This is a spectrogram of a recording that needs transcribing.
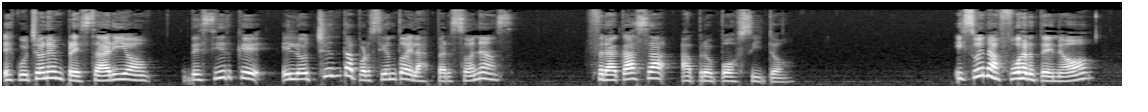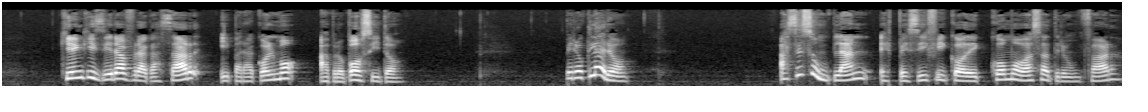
escuché a un empresario decir que el 80% de las personas fracasa a propósito. Y suena fuerte, ¿no? ¿Quién quisiera fracasar y para colmo a propósito? Pero claro, ¿haces un plan específico de cómo vas a triunfar?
